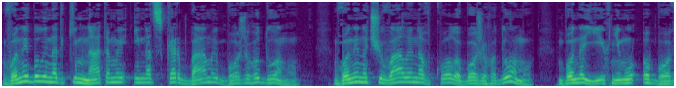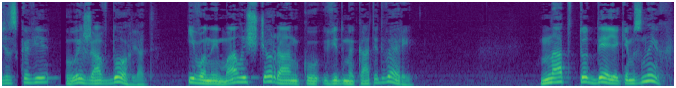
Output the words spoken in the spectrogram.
Вони були над кімнатами і над скарбами Божого дому. Вони ночували навколо Божого дому, бо на їхньому обов'язкові лежав догляд, і вони мали щоранку відмикати двері. Надто деяким з них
